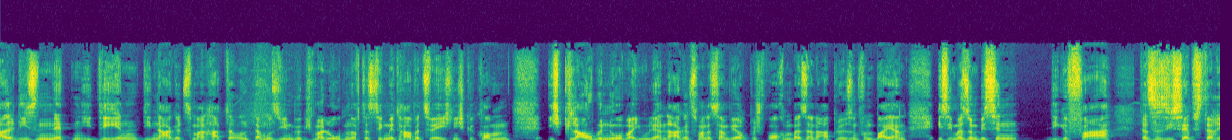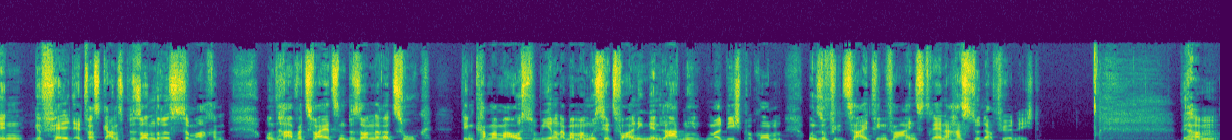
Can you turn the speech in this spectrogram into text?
all diesen netten Ideen, die Nagelsmann hatte, und da muss ich ihn wirklich mal loben, auf das Ding mit Havertz wäre ich nicht gekommen. Ich glaube nur bei Julian Nagelsmann, das haben wir auch besprochen bei seiner Ablösung von Bayern, ist immer so ein bisschen die Gefahr, dass er sich selbst darin gefällt, etwas ganz Besonderes zu machen. Und Havertz war jetzt ein besonderer Zug, den kann man mal ausprobieren, aber man muss jetzt vor allen Dingen den Laden hinten mal dicht bekommen. Und so viel Zeit wie ein Vereinstrainer hast du dafür nicht. Wir haben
